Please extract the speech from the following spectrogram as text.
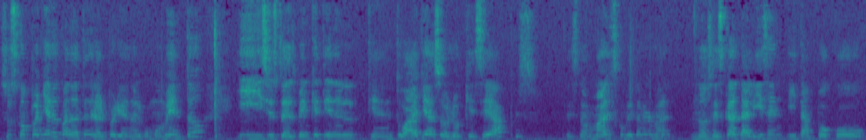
Sus compañeros van a tener el periodo en algún momento y si ustedes ven que tienen, tienen toallas o lo que sea, pues es normal, es completamente normal. No se escandalicen y tampoco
